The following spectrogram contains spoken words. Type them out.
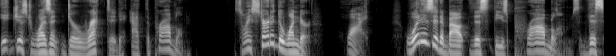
It just wasn't directed at the problem. So I started to wonder, why? What is it about this these problems, this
